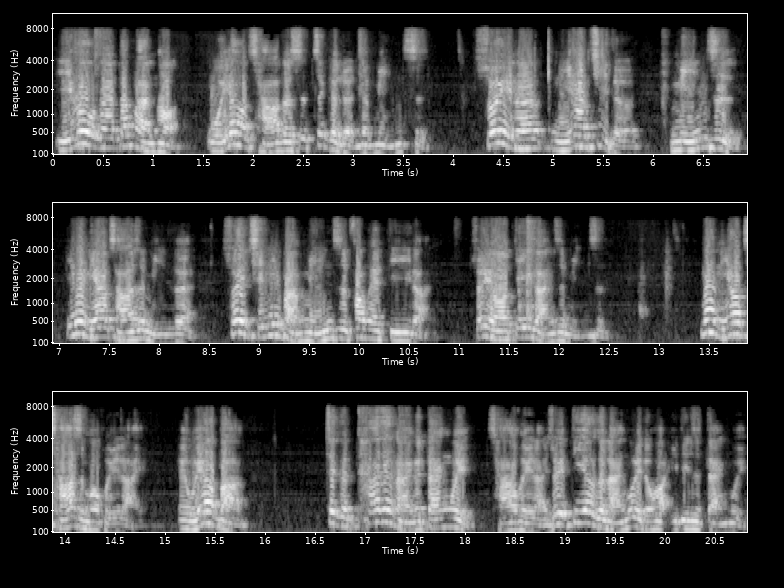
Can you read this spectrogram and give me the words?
以后呢，当然哈，我要查的是这个人的名字，所以呢，你要记得名字，因为你要查的是名字，对所以请你把名字放在第一栏，所以哦，第一栏是名字。那你要查什么回来？哎，我要把这个他在哪个单位查回来，所以第二个栏位的话一定是单位。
